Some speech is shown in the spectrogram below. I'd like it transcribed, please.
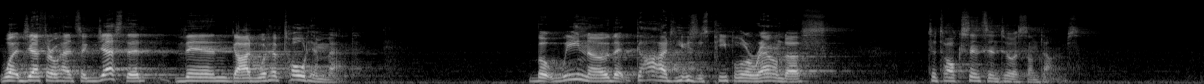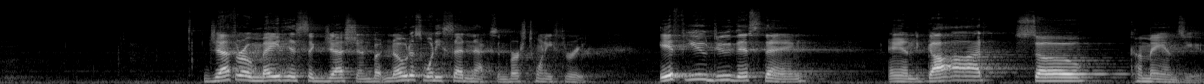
what Jethro had suggested, then God would have told him that. But we know that God uses people around us to talk sense into us sometimes. Jethro made his suggestion, but notice what he said next in verse 23. If you do this thing, and God so commands you,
